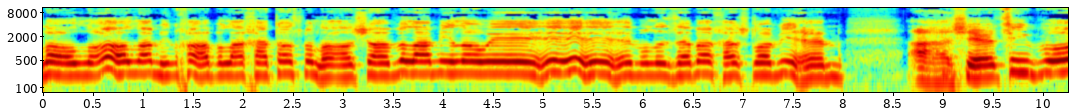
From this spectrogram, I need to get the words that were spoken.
לא לא למנחה ולחטוס ולאשם ולמילואים ולזבח השלמים אשר ציוו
